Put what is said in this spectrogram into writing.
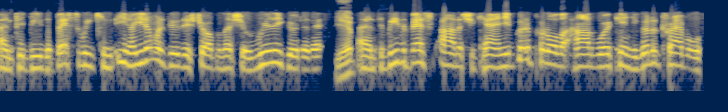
and to be the best we can. You know, you don't want to do this job unless you're really good at it Yep. and to be the best artist you can, you've got to put all that hard work in. You've got to travel.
